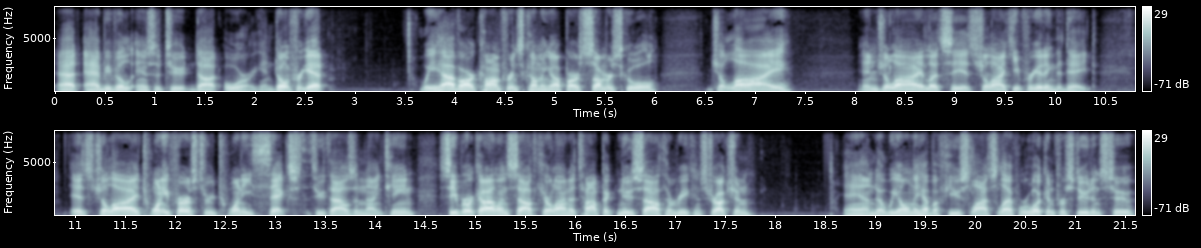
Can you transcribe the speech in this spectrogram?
at abbevilleinstitute.org. And don't forget, we have our conference coming up, our summer school, July. In July, let's see, it's July, I keep forgetting the date. It's July 21st through 26th, 2019. Seabrook Island, South Carolina. Topic New South and Reconstruction. And uh, we only have a few slots left. We're looking for students too.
